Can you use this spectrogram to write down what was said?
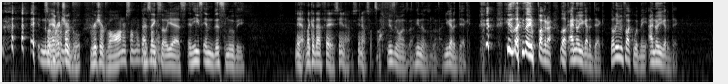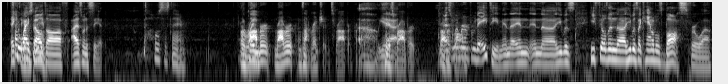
in So Man from Richard Uncle. Richard Vaughn or something like that. I think so, yes. And he's in this movie. Yeah, look at that face. He knows. He knows what's up. He's going. He knows what's going on. You got a dick. he's like he's not even fucking around. Look, I know you got a dick. Don't even fuck with me. I know you got a dick. Take your to think of white belt name. off. I just want to see it. What his name? Or He played- Robert? Robert? It's not Richard. It's Robert. Probably. Oh, think it's yeah. Robert. I Robert just remember Vaughn. him from the A Team, and and and uh, he was he filled in. Uh, he was like Hannibal's boss for a while.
